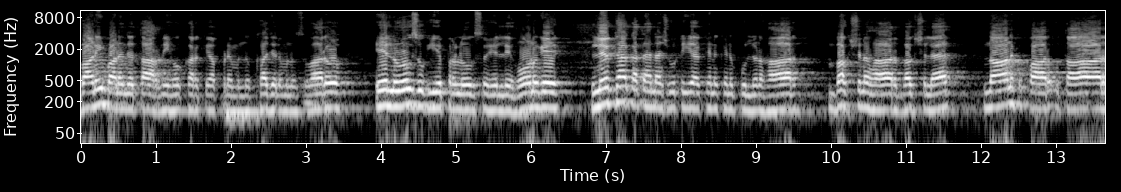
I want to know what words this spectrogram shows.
ਬਾਣੀ ਬਾਣੇ ਦੇ ਧਾਰਨੀ ਹੋ ਕਰਕੇ ਆਪਣੇ ਮਨੁੱਖਾ ਜਨਮ ਨੂੰ ਸਵਾਰੋ। ਇਹ ਲੋਕ ਸੁਖੀਏ, ਪ੍ਰਲੋਕ ਸੁਹੇਲੇ ਹੋਣਗੇ। ਲੇਖਾ ਕਤਹਿ ਨਾ ਛੂਟੀਆ ਖਿਨ ਖਿਨ ਭੁੱਲਣਹਾਰ ਬਖਸ਼ਣਹਾਰ ਬਖਸ਼ ਲੈ, ਨਾਨਕ ਪਾਰ ਉਤਾਰ।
